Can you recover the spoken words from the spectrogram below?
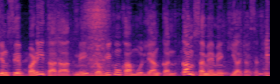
जिनसे बड़ी तादाद में यौगिकों का मूल्यांकन कम समय में किया जा सके।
